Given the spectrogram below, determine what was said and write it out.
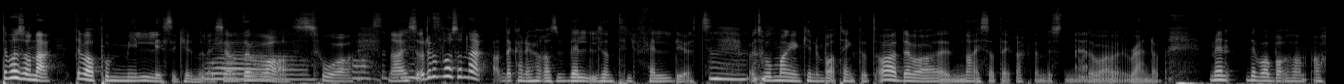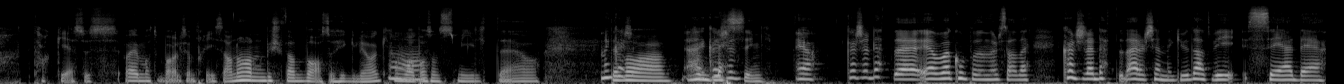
Det var sånn der Det var på millisekunder, liksom. Det var så Å, så nice. Og det var bare sånn der Det kan jo høres veldig sånn tilfeldig ut. Mm. Og jeg tror mange kunne bare tenkt at å, det var nice at jeg rakk den bussen. Ja. Det var random. Men det var bare sånn åh, takk Jesus. Og jeg måtte bare liksom prise han. Og han bussjåføren var så hyggelig òg. Han var bare sånn smilte og Men Det kanskje, var Nei, en kanskje- blessing. ja, kanskje dette Jeg bare kom på det når du sa det. Kanskje det er dette det er å kjenne Gud, at vi ser det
